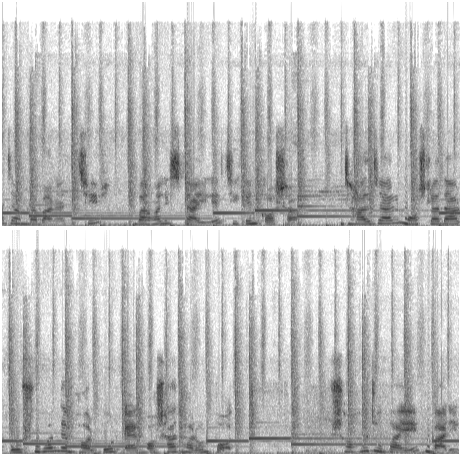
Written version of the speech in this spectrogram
আজ আমরা বানাচ্ছি বাঙালি স্টাইলে চিকেন কষা। ঝাল ঝাল, মশলাদার ও সুগন্ধে ভরপুর এক অসাধারণ পদ। সহজ উপায়ে বাড়ির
